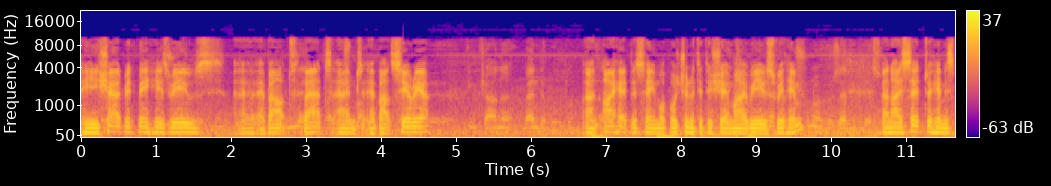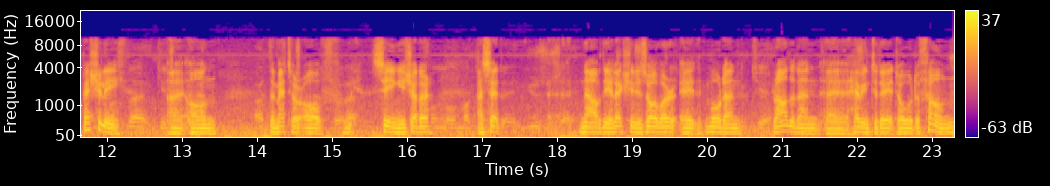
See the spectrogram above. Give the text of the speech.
He shared with me his views uh, about that and about Syria. And I had the same opportunity to share my views with him. And I said to him, especially uh, on the matter of seeing each other, I said, now the election is over, it, more than rather than uh, having to do it over the phone,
